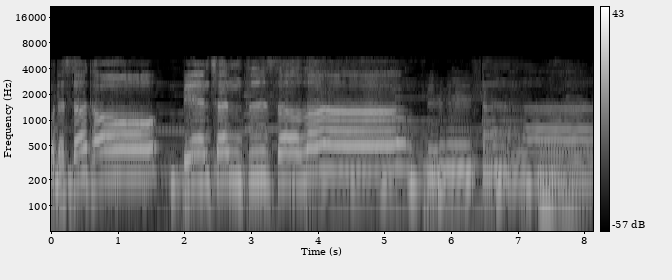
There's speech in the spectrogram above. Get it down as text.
我的舌头变成紫色了，紫色了，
